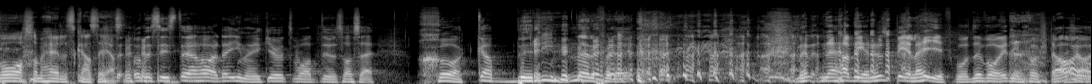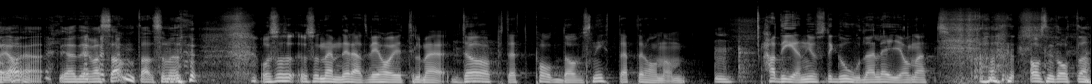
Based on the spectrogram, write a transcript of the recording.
vad som helst kan sägas. Och det sista jag hörde innan jag gick ut var att du sa så här, Sjöka brinner för dig. Men när Hadenius spelade i IFK, det var ju din första Ja, person. ja, ja, ja. ja, det var sant alltså. Men, Och så, så nämnde jag det att vi har ju till och med döpt ett poddavsnitt efter honom. Hadenius, det goda lejonet. avsnitt åtta.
